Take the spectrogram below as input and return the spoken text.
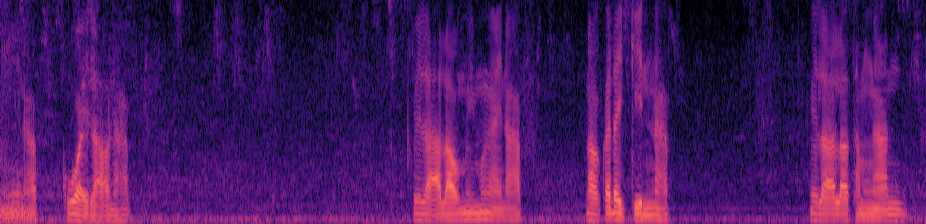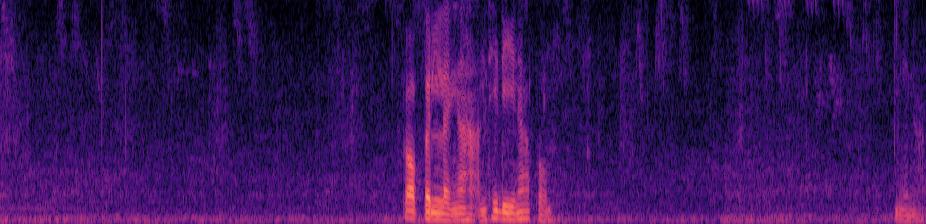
นี่นะครับกล้วยเรานะครับ เวลาเราไม่เมื่อยนะครับ เราก็ได้กินนะครับ เวลาเราทำงาน ก็เป็นแหล่งอาหารที่ดีนะครับผมนี่นะ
